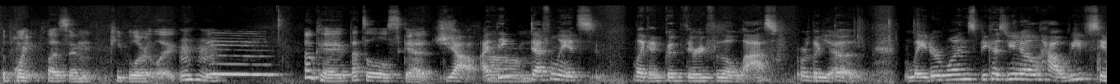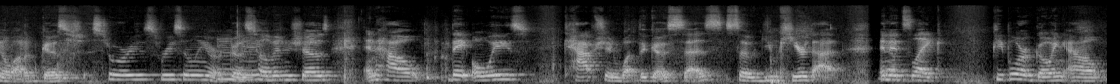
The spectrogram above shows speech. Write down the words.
The Point Pleasant people are like, "Mm, okay, that's a little sketch. Yeah, I think Um, definitely it's like a good theory for the last or the, Yeah. the later ones because you know how we've seen a lot of ghost stories recently or ghost television shows and how they always caption what the ghost says so you hear that and Yeah. it's like people are going out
